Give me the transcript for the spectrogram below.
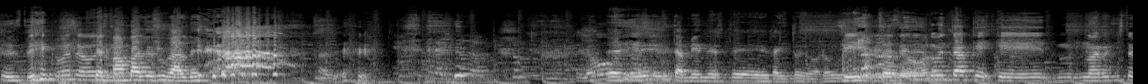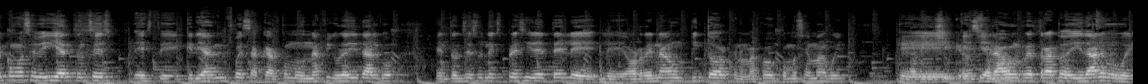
Este, ¿cómo se llama? Germán Valdés Ugalde. Eh, eh, y también este gallito de oro. güey. Sí, entonces les voy a comentar que, que no hay registro de cómo se veía, entonces este querían pues sacar como una figura de Hidalgo, entonces un expresidente le, le ordena a un pintor, que no me acuerdo cómo se llama, güey, que, Da Vinci, creo que que se hiciera llama. un retrato de Hidalgo, güey.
